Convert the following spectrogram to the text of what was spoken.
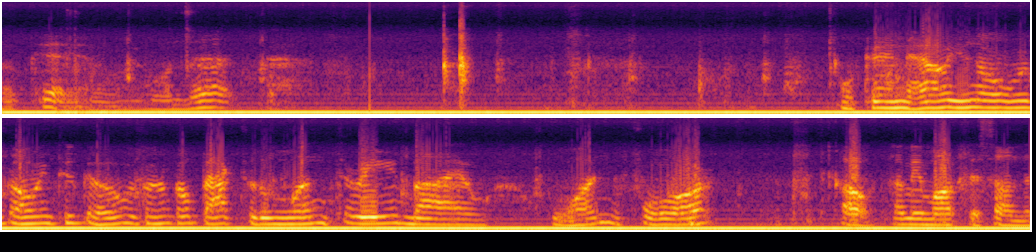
Okay, we won that. Okay, now you know we're going to go. We're going to go back to the 1 3 by 1 4. Oh, let me mark this on the.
